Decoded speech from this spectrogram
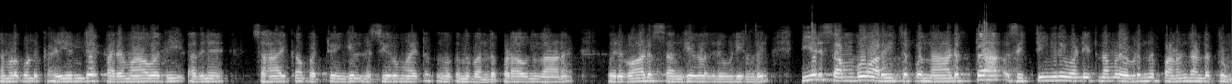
നമ്മളെ കൊണ്ട് കഴിവിന്റെ പരമാവധി അതിനെ സഹായിക്കാൻ പറ്റുമെങ്കിൽ നസീറുമായിട്ടൊക്കെ നമുക്കൊന്ന് ബന്ധപ്പെടാവുന്നതാണ്. ഒരുപാട് സംഖ്യകൾ അതിനു വേണ്ടിയിട്ടുണ്ട് ഈ ഒരു സംഭവം അറിയിച്ചപ്പോൾ അടുത്ത സിറ്റിങ്ങിന് വേണ്ടിയിട്ട് നമ്മൾ എവിടുന്ന് പണം കണ്ടെത്തും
